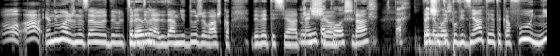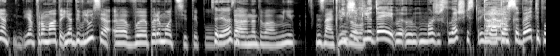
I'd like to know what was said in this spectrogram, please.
О, а, я не можу на себе див... передивляти. Да, мені дуже важко дивитися те, що також. Да? Так, те, я що можу. типу відзняти, я така, фу, ні, я проматую. Я дивлюся е, в перемотці, типу, Серйозно? Да, на два. Мені не знаю, крінжово. Інших людей м- м- можеш легше сприйняти, Так. а себе, типу,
